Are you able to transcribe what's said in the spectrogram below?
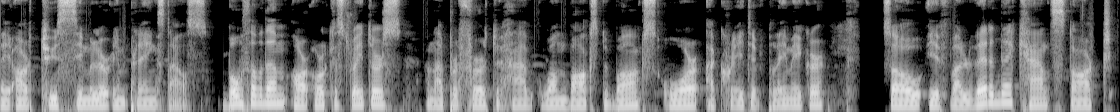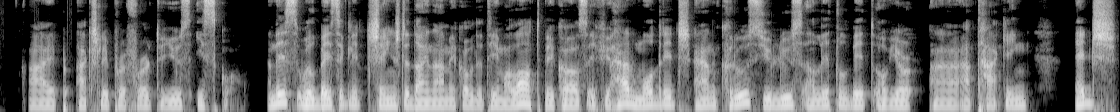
They are too similar in playing styles. Both of them are orchestrators and I prefer to have one box to box or a creative playmaker. So if Valverde can't start, I actually prefer to use Isco. And this will basically change the dynamic of the team a lot because if you have Modric and Kroos, you lose a little bit of your uh, attacking edge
